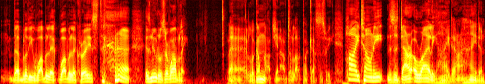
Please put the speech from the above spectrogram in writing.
The bloody wobble of Christ, because noodles are wobbly. Uh, look, I'm not, you know, I've done a lot of podcasts this week. Hi, Tony. This is Dara O'Reilly. Hi, Dara. You doing?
